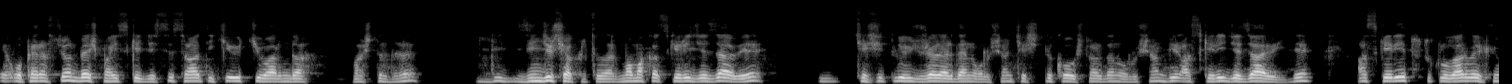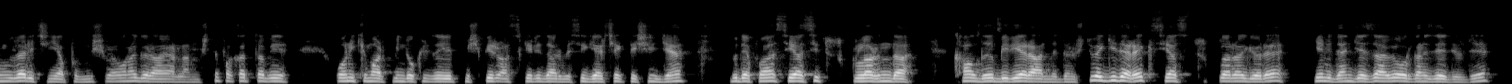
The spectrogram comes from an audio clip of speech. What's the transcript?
E, operasyon 5 Mayıs gecesi saat 2-3 civarında başladı. Zincir şakırtılar, Mamak Askeri Cezaevi çeşitli hücrelerden oluşan, çeşitli koğuşlardan oluşan bir askeri cezaeviydi. Askeri tutuklular ve hükümlüler için yapılmış ve ona göre ayarlanmıştı. Fakat tabii 12 Mart 1971 askeri darbesi gerçekleşince bu defa siyasi tutukluların da kaldığı bir yer haline dönüştü ve giderek siyasi tutuklulara göre yeniden cezaevi organize edildi.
